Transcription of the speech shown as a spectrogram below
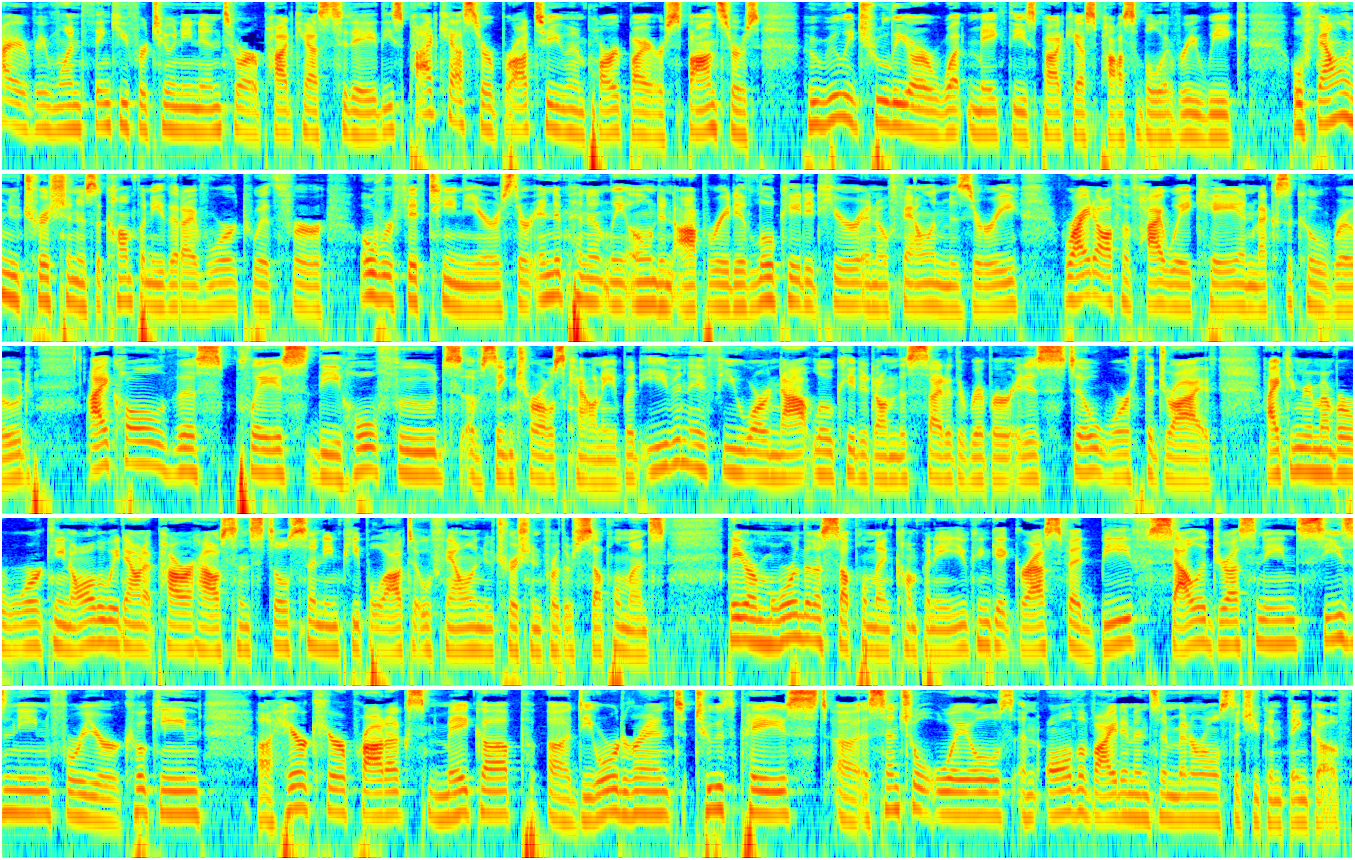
Hi, everyone. Thank you for tuning in to our podcast today. These podcasts are brought to you in part by our sponsors, who really truly are what make these podcasts possible every week. O'Fallon Nutrition is a company that I've worked with for over 15 years. They're independently owned and operated, located here in O'Fallon, Missouri, right off of Highway K and Mexico Road. I call this place the Whole Foods of St. Charles County, but even if you are not located on this side of the river, it is still worth the drive. I can remember working all the way down at Powerhouse and still sending people out to O'Fallon Nutrition for their supplements. They are more than a supplement company. You can get grass fed beef, salad dressing, seasoning for your cooking, uh, hair care products, makeup, uh, deodorant, toothpaste, uh, essential oils, and all the vitamins and minerals that you can think of.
